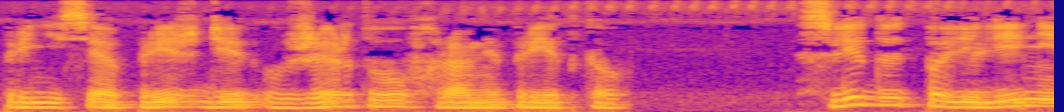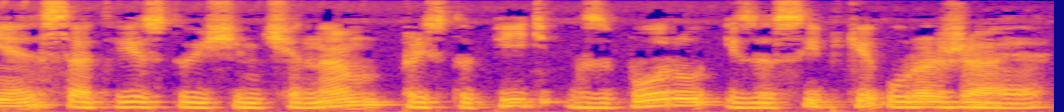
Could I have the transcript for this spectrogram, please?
принеся прежде в жертву в храме предков. Следует повеление соответствующим чинам приступить к сбору и засыпке урожая.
